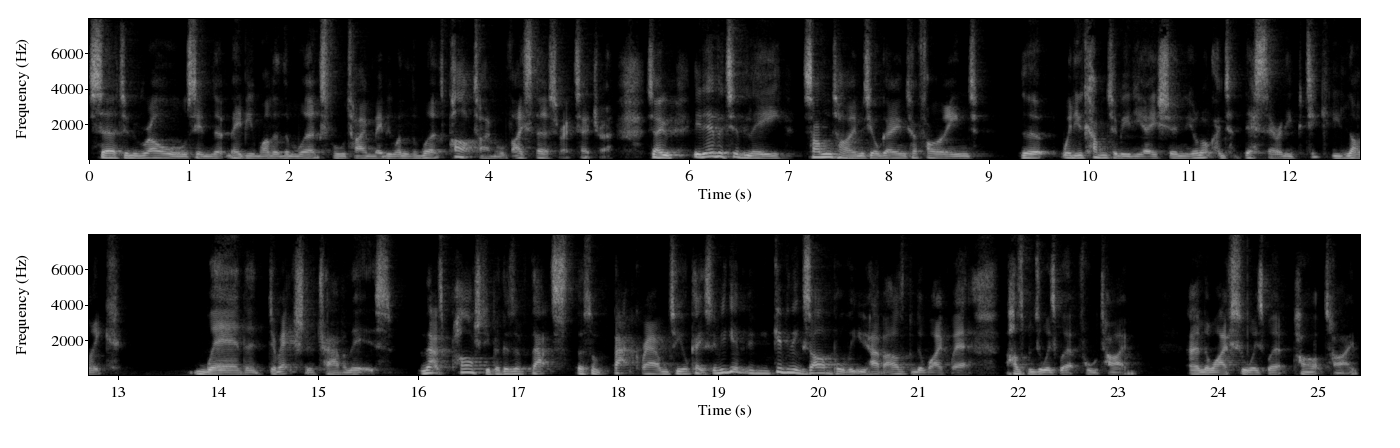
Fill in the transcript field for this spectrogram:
certain roles in that maybe one of them works full time, maybe one of them works part time, or vice versa, etc. So inevitably, sometimes you're going to find that when you come to mediation, you're not going to necessarily particularly like where the direction of travel is. And that's partially because of that's the sort of background to your case. If you give, you give an example that you have a husband and wife where the husband's always worked full time and the wife's always worked part time,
